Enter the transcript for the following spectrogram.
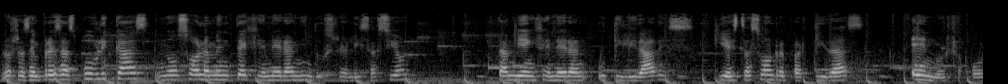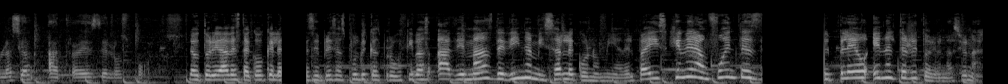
Nuestras empresas públicas no solamente generan industrialización, también generan utilidades y estas son repartidas en nuestra población a través de los bonos. La autoridad destacó que las empresas públicas productivas, además de dinamizar la economía del país, generan fuentes de empleo en el territorio nacional.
